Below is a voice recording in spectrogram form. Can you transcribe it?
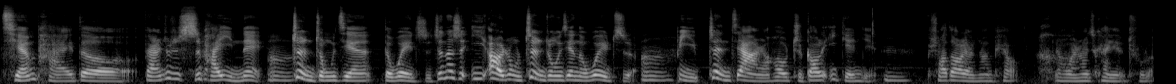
前排的，反正就是十排以内，正中间的位置，真的是一二这种正中间的位置，嗯比正价然后只高了一点点，嗯刷到了两张票，然后晚上去看演出了，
